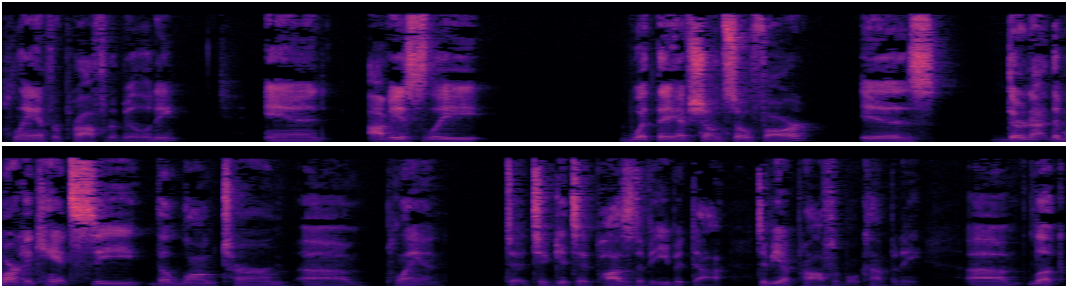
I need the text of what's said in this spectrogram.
plan for profitability? And obviously, what they have shown so far is they're not, the market can't see the long term um, plan to, to get to positive EBITDA, to be a profitable company. Um, look,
